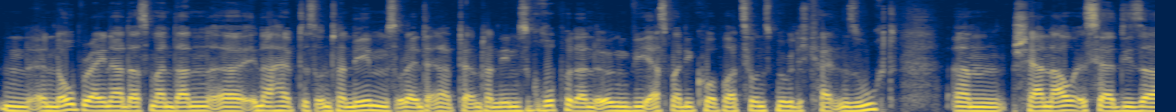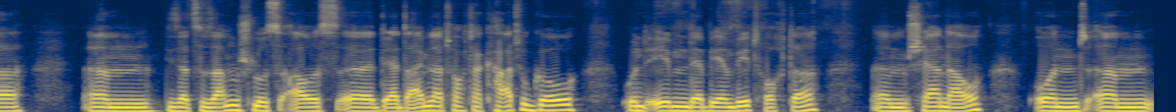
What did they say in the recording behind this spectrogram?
ein No-Brainer, dass man dann äh, innerhalb des Unternehmens oder innerhalb der Unternehmensgruppe dann irgendwie erstmal die Kooperationsmöglichkeiten sucht. Ähm, ShareNow ist ja dieser ähm, dieser Zusammenschluss aus äh, der Daimler-Tochter Car2Go und eben der BMW-Tochter ähm, Schernau. Und ähm,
